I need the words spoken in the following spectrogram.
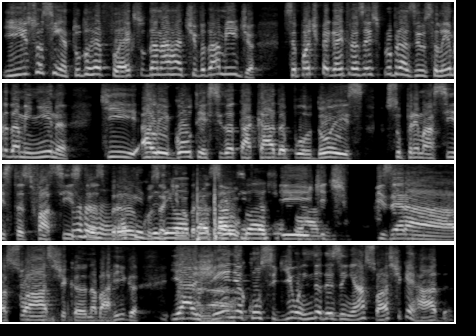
E isso, assim, é tudo reflexo da narrativa da mídia. Você pode pegar e trazer isso pro Brasil. Você lembra da menina que alegou ter sido atacada por dois supremacistas fascistas brancos aqui no Brasil e que fizeram a suástica na barriga? E Ah. a gênia conseguiu ainda desenhar a suástica errada.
